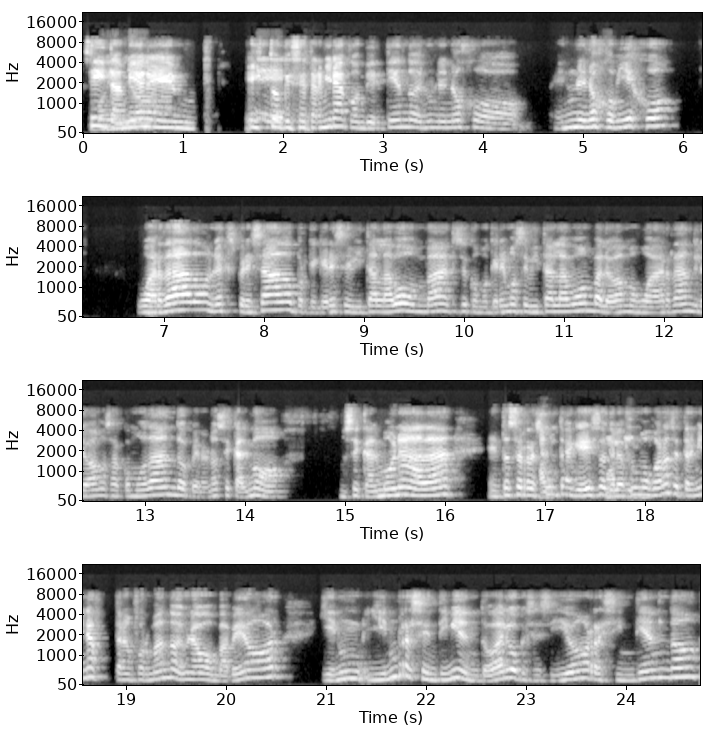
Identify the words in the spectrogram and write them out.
sí, también eh, esto que eh, se termina convirtiendo en un enojo, en un enojo viejo guardado, no expresado, porque querés evitar la bomba. Entonces, como queremos evitar la bomba, lo vamos guardando y lo vamos acomodando, pero no se calmó, no se calmó nada. Entonces al- resulta que eso que la lo fuimos guardando se termina transformando en una bomba peor y en un, y en un resentimiento, algo que se siguió resintiendo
